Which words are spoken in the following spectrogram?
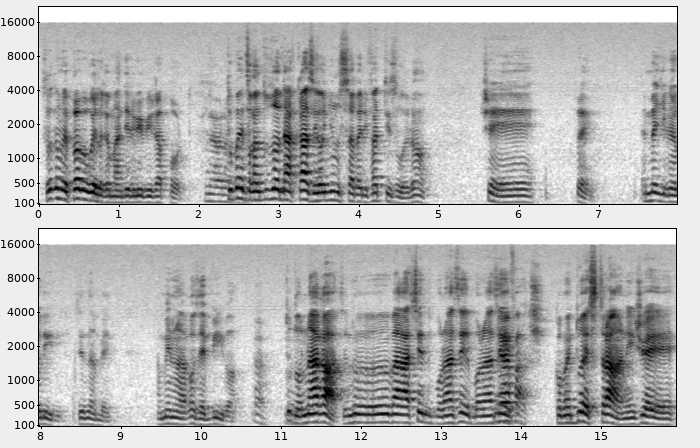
Secondo me è proprio quello che mantiene vivi il rapporto. No, no. Tu pensi quando tu torni a casa che ognuno sta per i fatti suoi, no? Cioè, è meglio che litighi, secondo me. Almeno la cosa è viva. Ah, Tu torni a casa, vai a sentire buonasera, buonasera, come due estranei, cioè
